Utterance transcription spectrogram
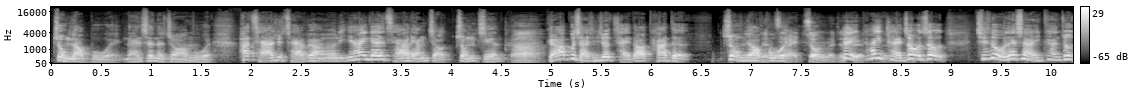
重要部位，男生的重要部位，他踩下去踩得非常用力，他应该是踩到两脚中间，啊，可他不小心就踩到他的重要部位踩中了，对他一踩中的时候，其实我在现场一看，就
